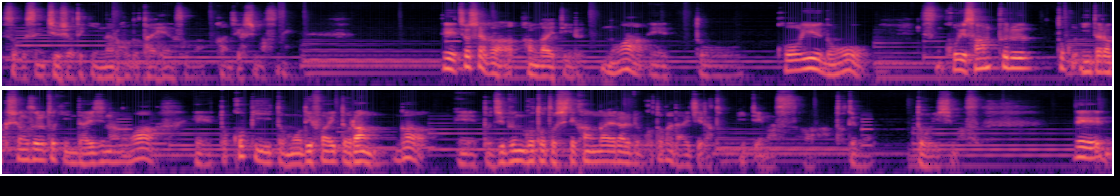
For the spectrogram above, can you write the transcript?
そうですね、抽象的になるほど大変そうな感じがしますね。で、著者が考えているのは、えっ、と、こういうのを、こういうサンプルとインタラクションするときに大事なのは、えっ、と、コピーと modify と run が、えっ、と、自分ごととして考えられることが大事だと言っています。とても同意します。で、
